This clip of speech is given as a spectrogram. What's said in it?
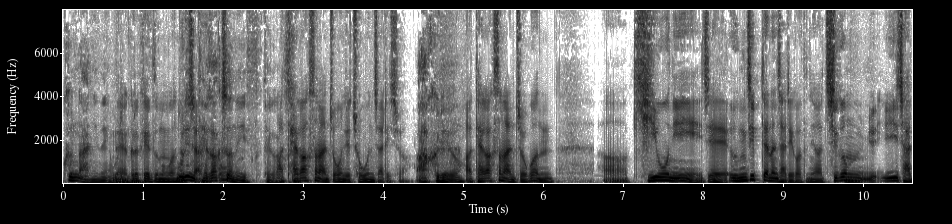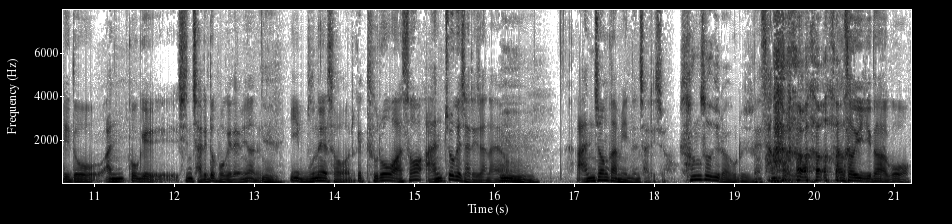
그건 아니네요. 네, 그렇게 두는 건 우리는. 대각선에 있어. 대각선. 아, 대각선 안쪽은 이제 좋은 자리죠. 아 그래요? 아, 대각선 안쪽은 어, 기운이 이제 응집되는 자리거든요. 지금 이 자리도 앉고 계신 자리도 보게 되면 예. 이 문에서 이렇게 들어와서 안쪽의 자리잖아요. 음. 안정감이 있는 자리죠. 상석이라고 그러죠. 네, 상석, 상석이기도 하고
